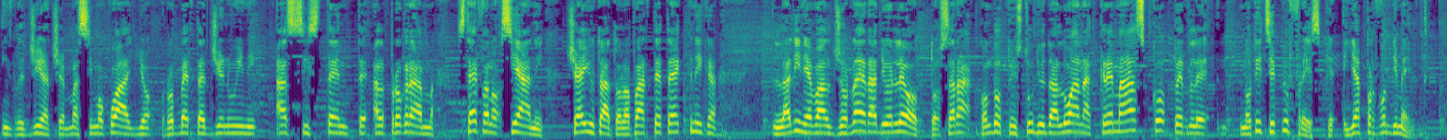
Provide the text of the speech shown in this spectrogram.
In regia c'è Massimo Quaglio, Roberta Genuini, assistente al programma. Stefano Siani ci ha aiutato la parte tecnica. La linea va al giornale Radio L8, sarà condotto in studio da Luana Cremasco per le notizie più fresche e gli approfondimenti.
